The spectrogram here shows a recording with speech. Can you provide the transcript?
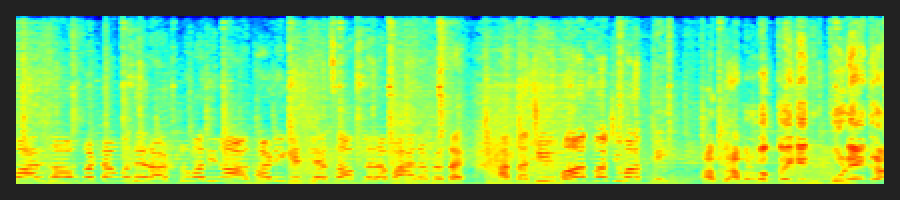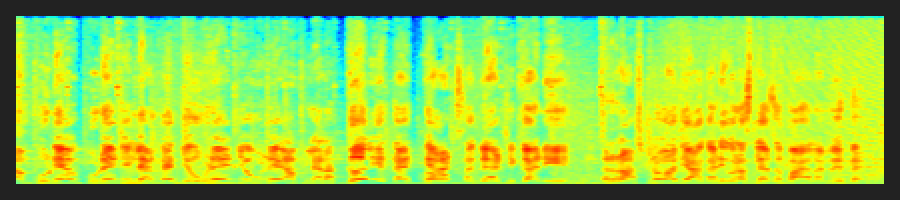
पारगाव गटामध्ये राष्ट्रवादीनं आघाडी घेतल्याचं आपल्याला पाहायला मिळत आहे आताची महत्वाची बातमी. आप- आपण बघतोय की पुणे ग्राम पुणे पुणे जिल्ह्यातले जेवढे जेवढे आपल्याला कल येत आहेत त्या सगळ्या ठिकाणी राष्ट्रवादी आघाडीवर असल्याचं पाहायला मिळत आहे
